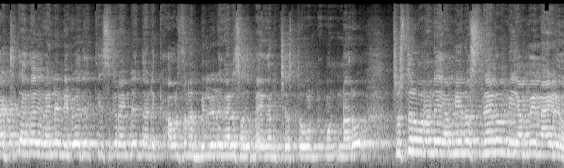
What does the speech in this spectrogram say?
ఖచ్చితంగా ఇవన్నీ నివేదిక తీసుకురండి. దానికి కావాల్సిన బిల్లులు కానీ సదుపాయం కానీ చేస్తూ ఉంటున్నారు. చూస్తూనే ఉండండి ఎంఈ న్యూస్. నేను మీ ఎంఈ నాయుడు.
